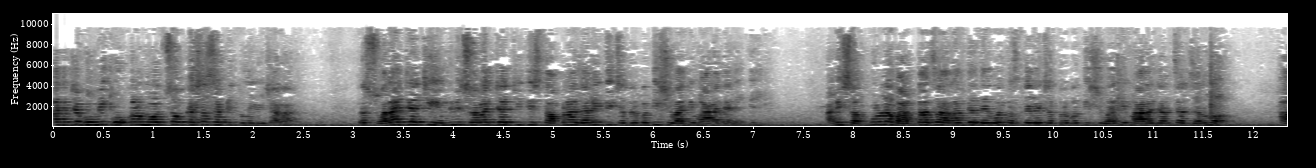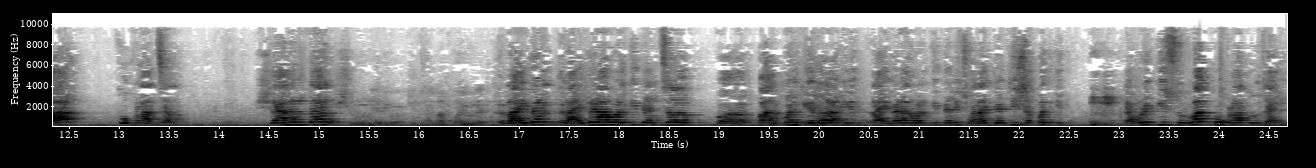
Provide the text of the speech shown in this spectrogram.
राज्यभूमी कोकण महोत्सव कशासाठी तुम्ही विचारा तर स्वराज्याची हिंदवी स्वराज्याची जी स्थापना झाली ती छत्रपती शिवाजी महाराजांनी केली. आणि संपूर्ण भारताचा आराध्य दैवत असलेले छत्रपती शिवाजी महाराजांचा जन्म हा कोकणात झाला. त्यानंतर रायगड रायगडावरती त्यांचं बालपण गेलं आणि रायगडावरती त्यांनी स्वराज्याची शपथ घेतली. त्यामुळे ती सुरुवात कोकणातून झाली.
